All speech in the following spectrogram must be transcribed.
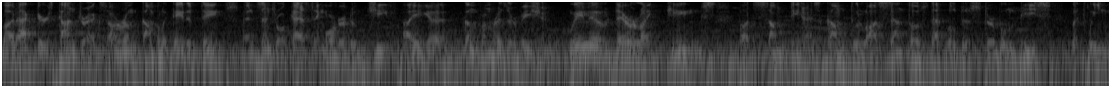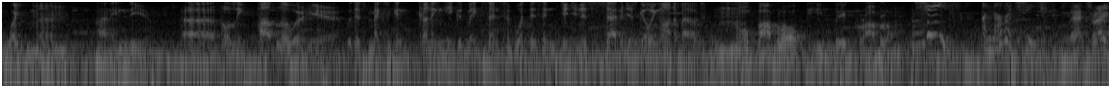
but actors' contracts are um complicated things, and Central Casting ordered them chief. I, uh, come from reservation. We live there like kings, but something has come to Los Santos that will disturb um peace between white man and Indian. Uh, if only Pablo were here. With his Mexican cunning, he could make sense of what this indigenous savage is going on about. No, Pablo, he big problem. Chief! Another chief. That's right.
